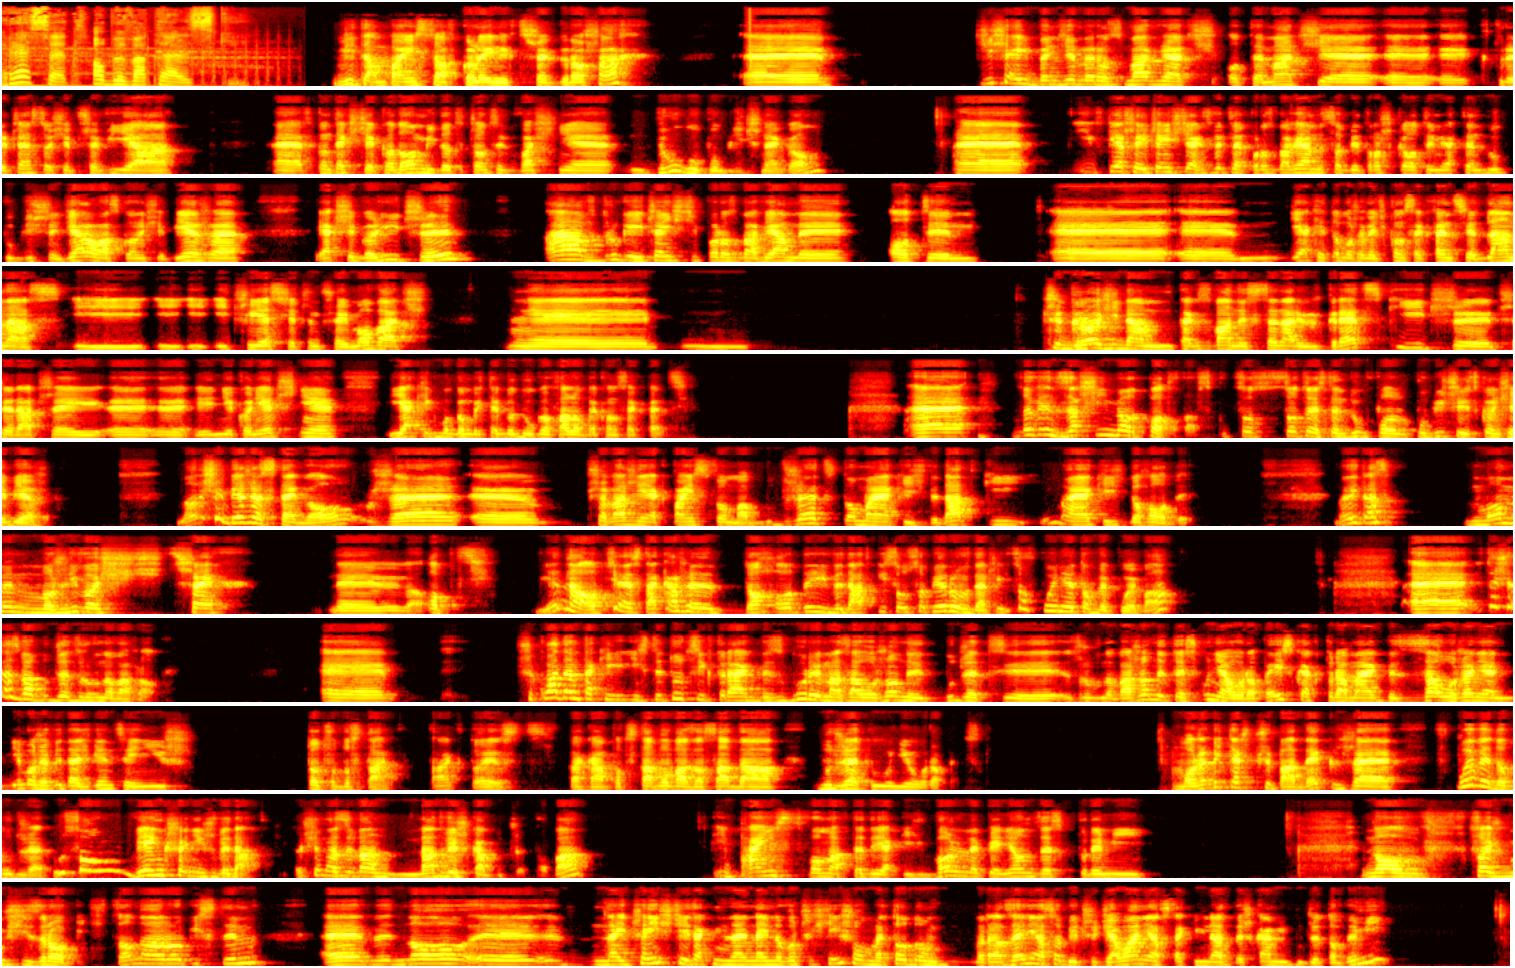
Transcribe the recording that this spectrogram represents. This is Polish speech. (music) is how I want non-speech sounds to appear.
Reset Obywatelski. Witam Państwa w kolejnych trzech groszach. E, dzisiaj będziemy rozmawiać o temacie, e, e, który często się przewija w kontekście ekonomii, dotyczących właśnie długu publicznego. I w pierwszej części, jak zwykle, porozmawiamy sobie troszkę o tym, jak ten dług publiczny działa, skąd się bierze, jak się go liczy, a w drugiej części porozmawiamy o tym, E, e, jakie to może mieć konsekwencje dla nas i, i, i czy jest się czym przejmować. E, czy grozi nam tak zwany scenariusz grecki, czy, czy raczej niekoniecznie? Jakie mogą być tego długofalowe konsekwencje? No więc zacznijmy od podstaw. Co, co to jest ten dług publiczny i skąd się bierze? No on się bierze z tego, że przeważnie jak państwo ma budżet, to ma jakieś wydatki i ma jakieś dochody. No i teraz mamy możliwość trzech e, opcji. Jedna opcja jest taka, że dochody i wydatki są sobie równe, czyli co wpłynie, to wypływa. E, I to się nazywa budżet zrównoważony. E, przykładem takiej instytucji, która jakby z góry ma założony budżet zrównoważony, to jest Unia Europejska, która ma jakby z założenia nie może wydać więcej niż to, co dostanie. Tak? To jest taka podstawowa zasada budżetu Unii Europejskiej. Może być też przypadek, że wpływy do budżetu są większe niż wydatki. To się nazywa nadwyżka budżetowa i państwo ma wtedy jakieś wolne pieniądze, z którymi no, coś musi zrobić. Co ona robi z tym? E, no, e, najczęściej takim najnowocześniejszą metodą radzenia sobie czy działania z takimi nadwyżkami budżetowymi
